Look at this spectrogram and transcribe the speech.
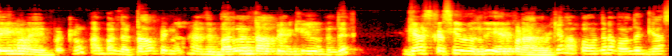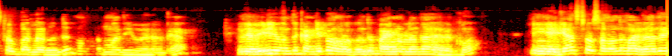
தேய்மானம் ஏற்பட்டுரும். அப்போ அந்த டாப்பின் அது பர்னர் டாப்பின் கீழ் வந்து கேஸ் கசிவு வந்து ஏற்பட ஆரம்பிக்கும். அப்போ வந்து நம்ம வந்து கேஸ் ஸ்டவ் பர்னர் வந்து மாதிரி வருங்க. இந்த வீடியோ வந்து கண்டிப்பாக உங்களுக்கு வந்து பயனுள்ளதாக இருக்கும். நீங்கள் கேஸ் ஸ்டவ் சம்மந்தமாக ஏதாவது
